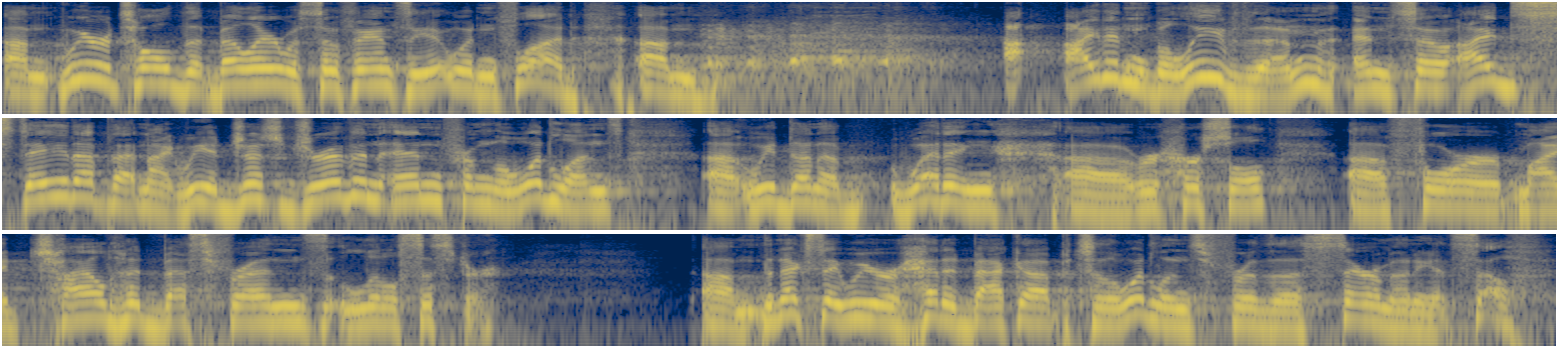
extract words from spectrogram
Um, we were told that Bellaire was so fancy it wouldn't flood. Um, I, didn't believe them, and so I'd stayed up that night. We had just driven in from the woodlands. Uh, we'd done a wedding uh, rehearsal uh, for my childhood best friend's little sister. Um, the next day, we were headed back up to the woodlands for the ceremony itself.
